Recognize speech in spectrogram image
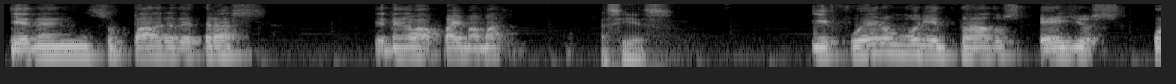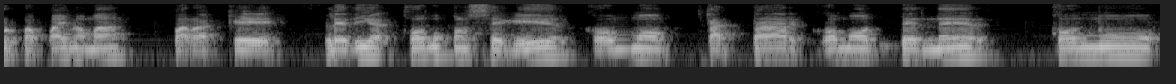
tienen su padre detrás, tienen a papá y mamá, Así es. y fueron orientados ellos por papá y mamá para que le diga cómo conseguir, cómo captar, cómo tener, cómo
